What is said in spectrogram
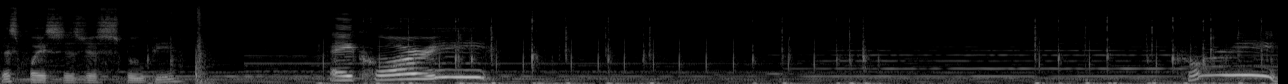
this place is just spoopy. Hey, Corey! Corey!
